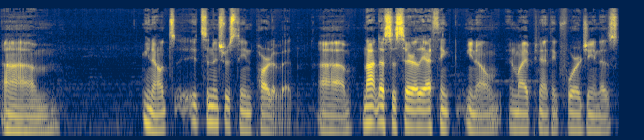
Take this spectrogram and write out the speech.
Um, you know, it's it's an interesting part of it. Um, not necessarily. I think you know, in my opinion, I think foraging is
